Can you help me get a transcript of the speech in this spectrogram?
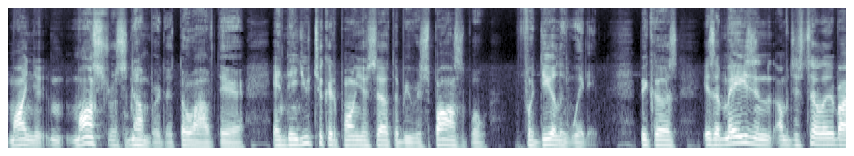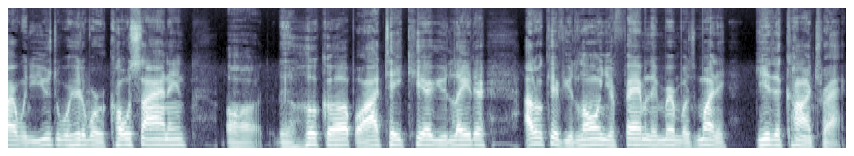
monstrous number to throw out there, and then you took it upon yourself to be responsible for dealing with it because it's amazing. I'm just telling everybody when you use the word hear the word co-signing or the hookup or I take care of you later. I don't care if you loan your family members money, get a contract.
